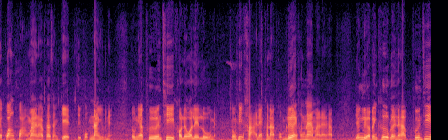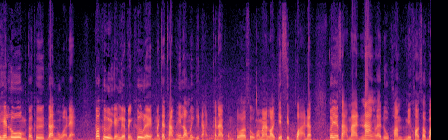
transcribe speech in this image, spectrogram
จะกว้างขวางมากนะครับ ถ้าสังเกตที่ผมนั่งอยู่เนี่ย ตรงนี้พื้นที่เขาเรียกว่าเลดรูมเนี่ยช่วงที่ขาเนี่ยขนาดผมเลื่อนข้างหน้ามาแล้วนะครับยังเหลือเป็นคืบเลยนะครับ พื้นที่เฮดรูมก็คือด้านหัวเนี่ย ก็คือยังเหลือเป็นคืบเลย มันจะทำให้เราไม่อึดอัดขนาดผมตัวสูงประมาณ 170 กว่านะก็ยังสามารถนั่งและดูความมีความสบ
